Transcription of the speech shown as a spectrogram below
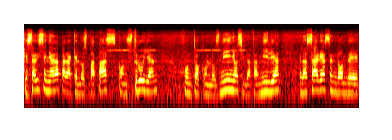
que está diseñada para que los papás construyan junto con los niños y la familia las áreas en donde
